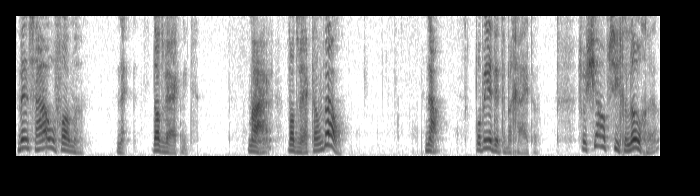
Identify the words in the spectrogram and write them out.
mensen houden van me. Nee, dat werkt niet. Maar wat werkt dan wel? Nou, probeer dit te begrijpen. Sociaal psychologen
